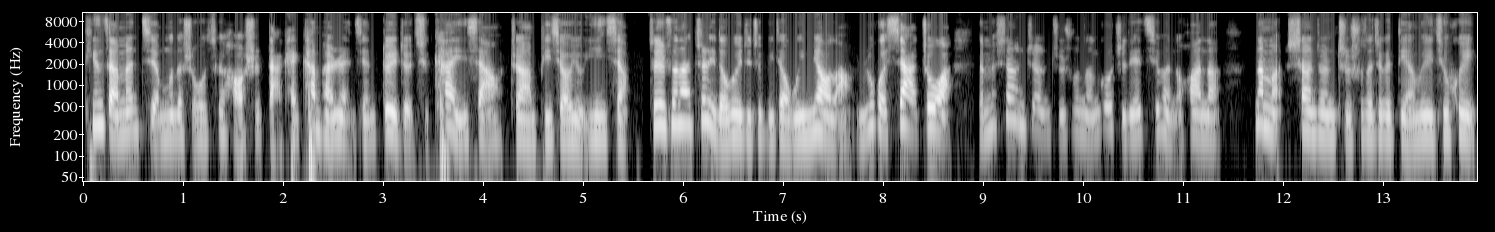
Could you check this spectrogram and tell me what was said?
听咱们节目的时候，最好是打开看盘软件对着去看一下啊，这样比较有印象。所以说呢，这里的位置就比较微妙了啊。如果下周啊，咱们上证指数能够止跌企稳的话呢，那么上证指数的这个点位就会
